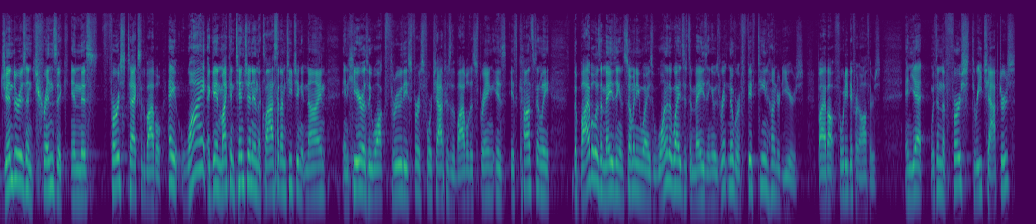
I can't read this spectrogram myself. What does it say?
Gender is intrinsic in this first text of the Bible. Hey, why? Again, my contention in the class that I'm teaching at nine and here as we walk through these first four chapters of the Bible this spring is, is constantly the Bible is amazing in so many ways. One of the ways it's amazing, it was written over 1,500 years by about 40 different authors. And yet, within the first three chapters,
